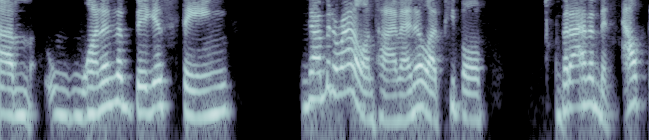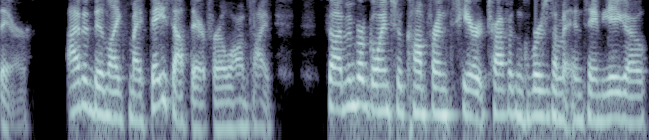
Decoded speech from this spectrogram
um, one of the biggest things you know i've been around a long time i know a lot of people but i haven't been out there i haven't been like my face out there for a long time so i remember going to a conference here at traffic and conversion summit in san diego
